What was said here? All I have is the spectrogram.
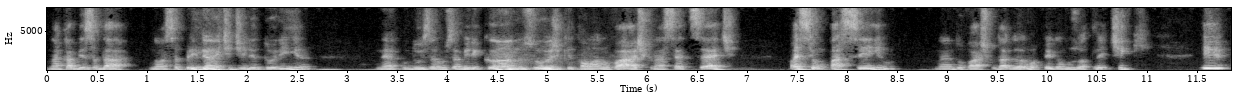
na cabeça da nossa brilhante diretoria, né, dos os americanos hoje que estão lá no Vasco, na 77, vai ser um passeio né, do Vasco da Gama, pegamos o Atlético e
